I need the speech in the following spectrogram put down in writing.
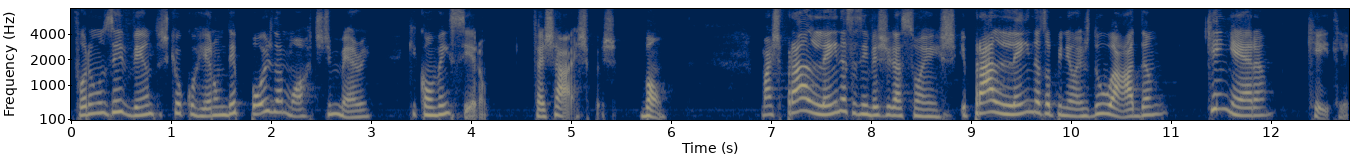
Foram os eventos que ocorreram depois da morte de Mary que convenceram. Fecha aspas. Bom, mas para além dessas investigações e para além das opiniões do Adam, quem era Caitlyn?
